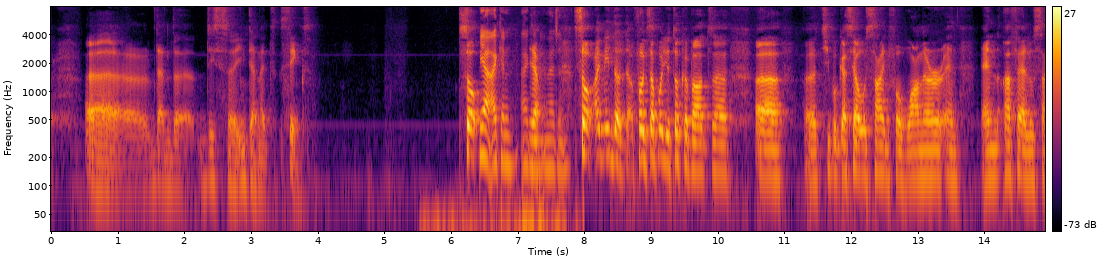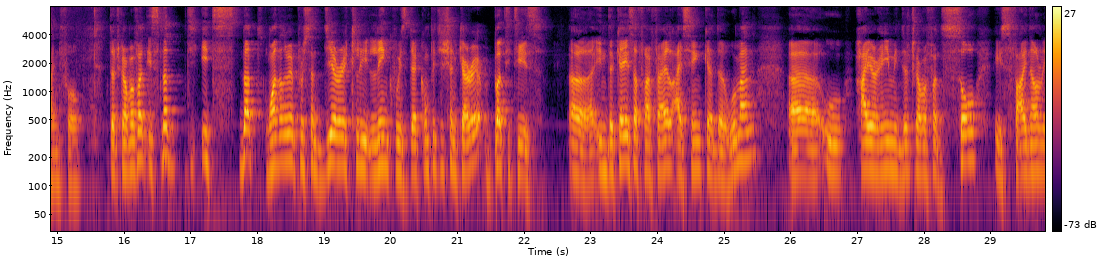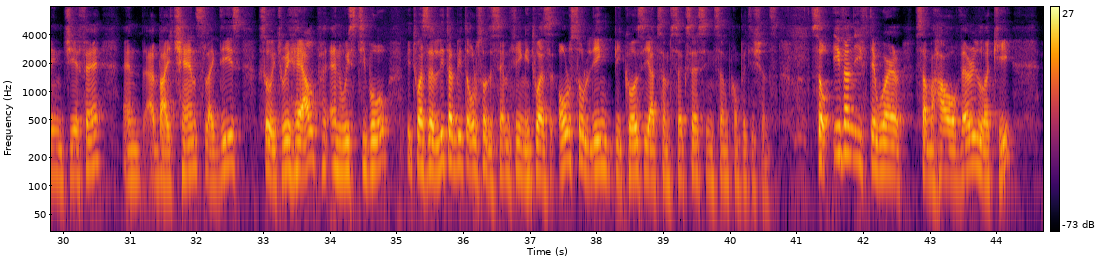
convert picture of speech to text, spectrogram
uh, than the, this uh, internet things. So yeah, I can I can yeah. imagine. So I mean, the, for example, you talk about uh, uh, uh, Thibaut Garcia who signed for Warner and and Rafael who signed for Deutsche Grammophon. It's not it's not one hundred percent directly linked with their competition career, but it is. Uh, in the case of Rafael, I think the woman uh, who hired him in Deutsche Grammophon saw his final in GFA and uh, by chance like this, so it really helped. And with Thibaut, it was a little bit also the same thing. It was also linked because he had some success in some competitions. So even if they were somehow very lucky,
